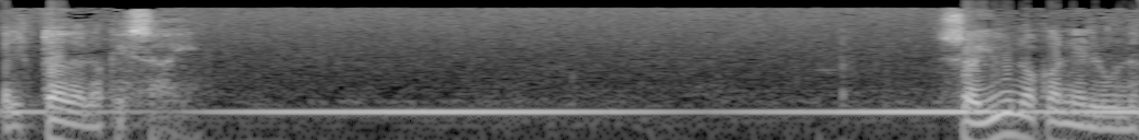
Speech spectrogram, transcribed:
el todo lo que soy. Soy uno con el uno.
